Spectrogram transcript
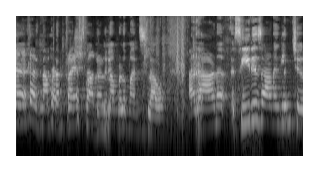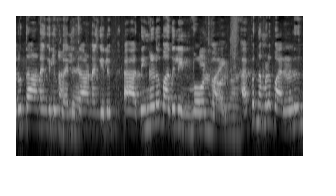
ഞങ്ങൾക്ക് നമ്മൾ മനസ്സിലാവും. അതാണ് സീരിയസ് ആണെങ്കിലും ചെറുതാണെങ്കിലും വലുതാണെങ്കിലും നിങ്ങളും അതിൽ ഇൻവോൾവ് ആയി. അപ്പൊ നമ്മൾ വളരും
